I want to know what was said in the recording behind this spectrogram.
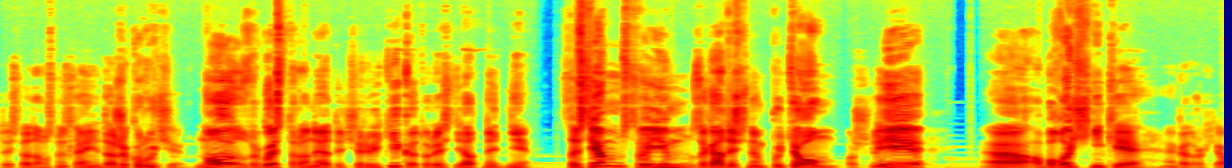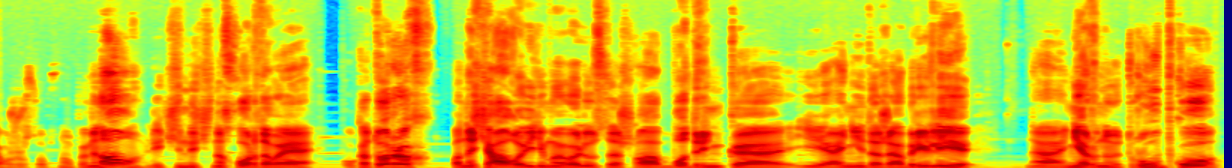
То есть в этом смысле они даже круче. Но, с другой стороны, это червяки, которые сидят на дне. Совсем своим загадочным путем пошли э, оболочники, о которых я уже, собственно, упоминал, личиночно-хордовые, у которых поначалу, видимо, эволюция шла бодренько, и они даже обрели э, нервную трубку,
